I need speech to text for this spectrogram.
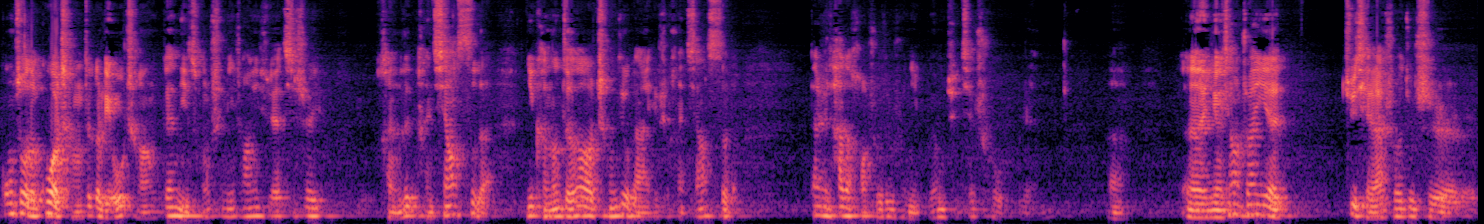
工作的过程，这个流程跟你从事临床医学其实很类很相似的，你可能得到的成就感也是很相似的。但是它的好处就是你不用去接触人，嗯呃，影像专业具体来说就是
